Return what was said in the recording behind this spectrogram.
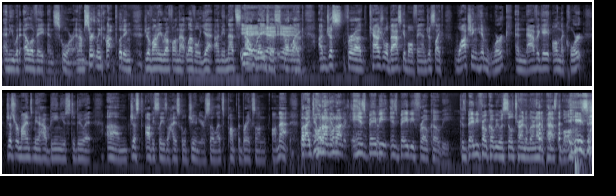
and he would elevate and score. And I'm certainly not putting Giovanni Ruff on that level yet. I mean, that's yeah, outrageous. Yeah, yeah, but like, I'm just for a casual basketball fan, just like watching him work and navigate on the court just reminds me of how Bean used to do it. Um, just obviously he's a high school junior, so let's pump the brakes on on that. But I do hold on, hold on. His baby, his baby fro Kobe, because baby fro Kobe was still trying to learn how to pass the ball. he's.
